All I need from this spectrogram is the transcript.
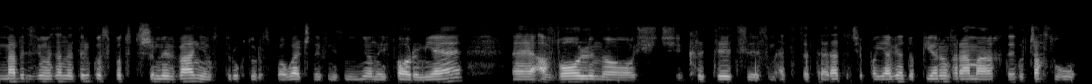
ma być związane tylko z podtrzymywaniem struktur społecznych w niezmienionej formie, a wolność, krytycyzm, etc., to się pojawia dopiero w ramach tego czasu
